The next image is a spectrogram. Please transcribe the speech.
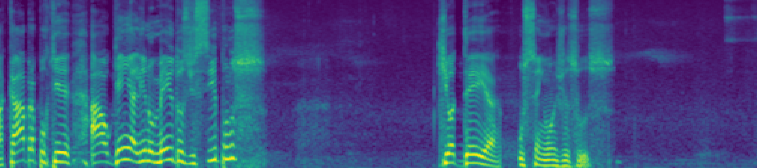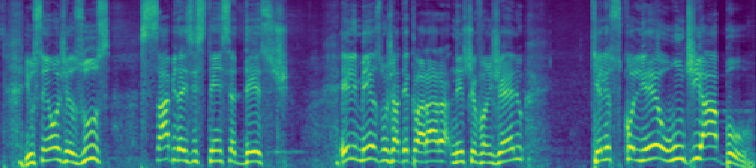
Macabra porque há alguém ali no meio dos discípulos que odeia o Senhor Jesus. E o Senhor Jesus sabe da existência deste. Ele mesmo já declarara neste evangelho que ele escolheu um diabo.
